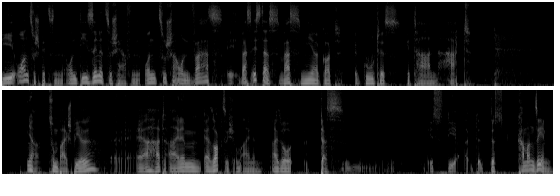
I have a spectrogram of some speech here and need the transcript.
die Ohren zu spitzen und die Sinne zu schärfen und zu schauen, was, was ist das, was mir Gott Gutes getan hat. Ja, zum Beispiel, äh, er hat einem, er sorgt sich um einen. Also das ist die, das kann man sehen,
